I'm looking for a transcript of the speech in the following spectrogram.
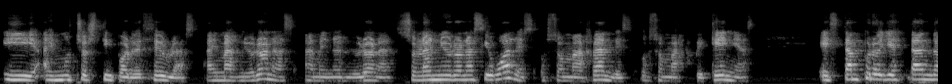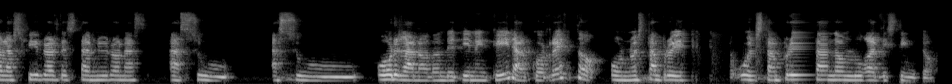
y hay muchos tipos de células. Hay más neuronas, hay menos neuronas. ¿Son las neuronas iguales o son más grandes o son más pequeñas? ¿Están proyectando las fibras de estas neuronas a su, a su órgano donde tienen que ir, al correcto, o no están proyectando, o están proyectando a un lugar distinto?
